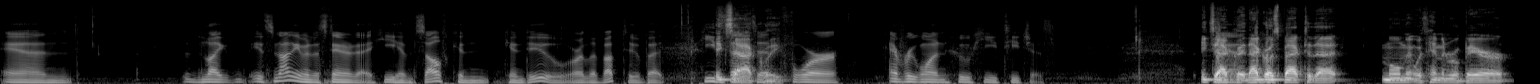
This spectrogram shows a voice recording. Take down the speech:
and like it's not even a standard that he himself can can do or live up to, but he sets Exactly. it for everyone who he teaches. Exactly. And- that goes back to that moment with him and Robert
